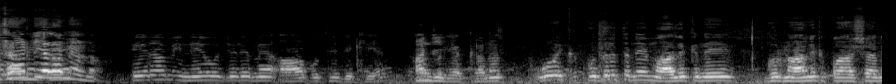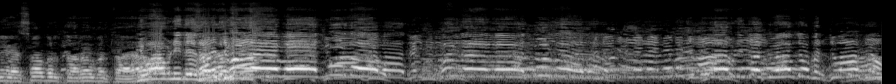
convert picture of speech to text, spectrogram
ਸ਼ਾਂਤੀ ਵਾਲਾ ਮਿਲਣਾ। 13 ਮਹੀਨੇ ਉਹ ਜਿਹੜੇ ਮੈਂ ਆਪ ਉੱਥੇ ਦੇਖੇ ਆ ਹਾਂਜੀ। ਆਪਣੀਆਂ ਅੱਖਾਂ ਨਾਲ ਉਹ ਇੱਕ ਕੁਦਰਤ ਨੇ ਮਾਲਕ ਨੇ ਗੁਰੂ ਨਾਨਕ ਪਾਤਸ਼ਾਹ ਨੇ ਐਸਾ ਵਰਤਾਰਾ ਵਰਤਾਇਆ। ਜਵਾਬ ਨਹੀਂ ਦੇ ਸਕਦੇ। ਜਵਾਬ- ਮੁਰਦਾਬਾਦ ਮੁਰਦਾਬਾਦ ਮੁਰਦਾਬਾਦ ਮੁਰਦਾਬਾਦ ਜਵਾਬ ਨਹੀਂ ਦਿਓ, ਜਵਾਬ ਦਿਓ ਫਿਰ। ਜਵਾਬ ਦਿਓ।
